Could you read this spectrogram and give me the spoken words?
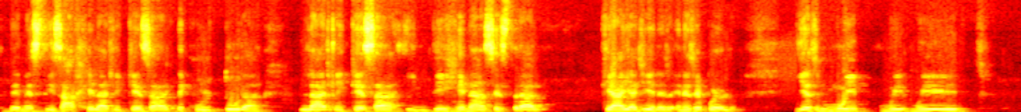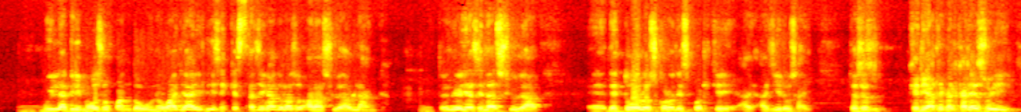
de mestizaje, la riqueza de cultura, la riqueza indígena ancestral que hay allí en, ese pueblo. Y es muy, muy, muy, muy lagrimoso cuando uno vaya y dicen que está llegando a la, ciudad blanca. Entonces debería ser la ciudad eh, de todos los colores porque allí los hay. Entonces quería recalcar eso y,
